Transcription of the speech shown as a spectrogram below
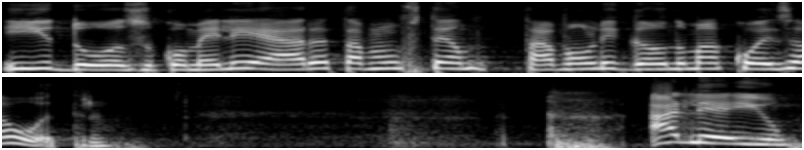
E idoso como ele era, estavam ligando uma coisa a outra alheio,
